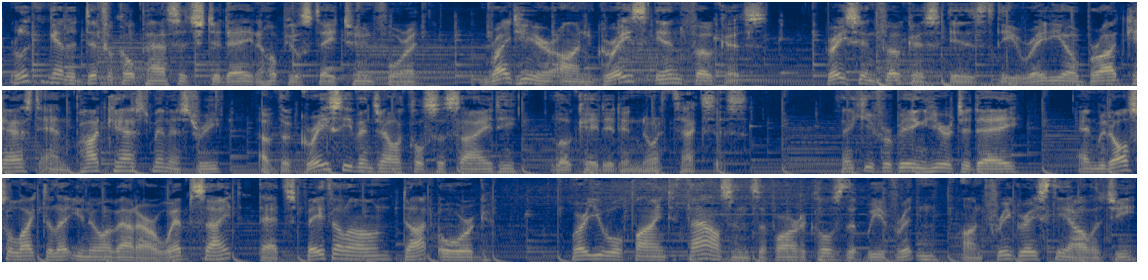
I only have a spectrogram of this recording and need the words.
We're looking at a difficult passage today, and I hope you'll stay tuned for it right here on Grace in Focus. Grace in Focus is the radio broadcast and podcast ministry of the Grace Evangelical Society located in North Texas. Thank you for being here today. And we'd also like to let you know about our website, that's faithalone.org, where you will find thousands of articles that we've written on free grace theology,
